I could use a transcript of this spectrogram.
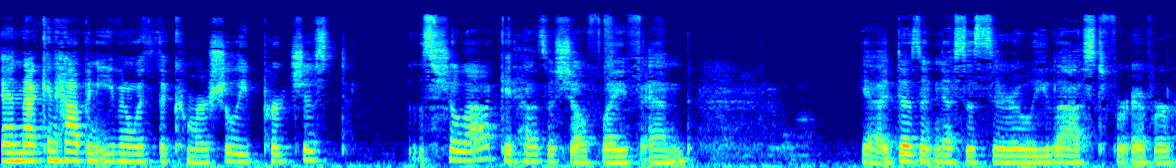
And that can happen even with the commercially purchased shellac. It has a shelf life and yeah, it doesn't necessarily last forever.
